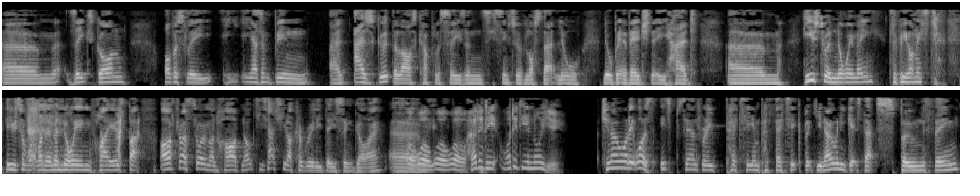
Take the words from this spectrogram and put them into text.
Um, Zeke's gone. Obviously, he, he hasn't been as, as good the last couple of seasons. He seems to have lost that little little bit of edge that he had. Um, he used to annoy me, to be honest. he was one of them annoying players, but after I saw him on Hard Knocks, he's actually like a really decent guy. Whoa, Um, whoa, whoa, whoa! How did he? Why did he annoy you? Do you know what it was? It sounds really petty and pathetic, but you know when he gets that spoon thing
